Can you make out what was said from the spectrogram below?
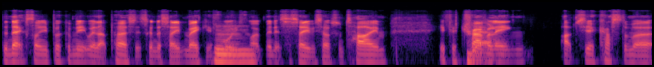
the next time you book a meeting with that person, it's going to say make it 45 Mm. minutes to save yourself some time. If you're Yeah. traveling up to your customer,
